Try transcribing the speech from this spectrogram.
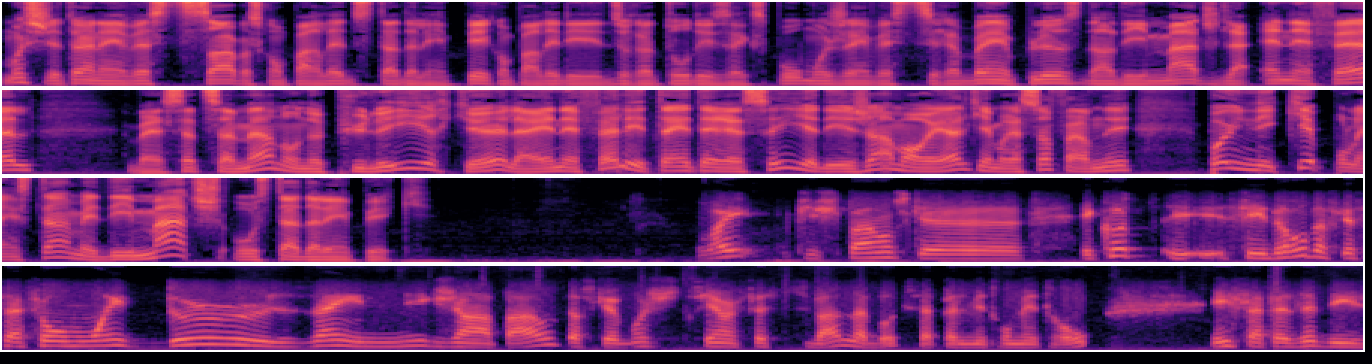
moi si j'étais un investisseur parce qu'on parlait du stade olympique, on parlait des- du retour des expos, moi j'investirais bien plus dans des matchs de la NFL. Ben, cette semaine, on a pu lire que la NFL est intéressée. Il y a des gens à Montréal qui aimeraient ça faire venir, pas une équipe pour l'instant, mais des matchs au stade olympique. Oui, puis je pense que, écoute, c'est drôle parce que ça fait au moins deux ans et demi que j'en parle, parce que moi, je tiens un festival là-bas qui s'appelle Métro Métro, et ça faisait des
